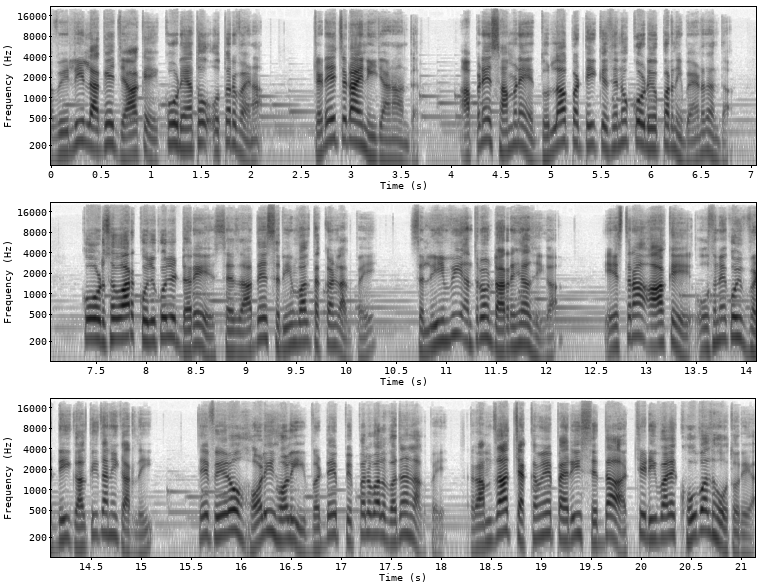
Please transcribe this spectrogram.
ਹਵੇਲੀ ਲਾਗੇ ਜਾ ਕੇ ਘੋੜਿਆਂ ਤੋਂ ਉਤਰ ਬਹਿਣਾ। ਚੜੇ ਚੜਾਈ ਨਹੀਂ ਜਾਣਾ ਅੰਦਰ। ਆਪਣੇ ਸਾਹਮਣੇ ਦੁੱਲਾ ਪੱਟੀ ਕਿਸੇ ਨੂੰ ਘੋੜੇ ਉੱਪਰ ਨਹੀਂ ਬਹਿਣ ਦਿੰਦਾ। ਘੋੜਸਵਾਰ ਕੁਝ ਕੁਝ ਡਰੇ, ਸਹਿਜ਼ਾਦੇ ਸਲੀਮ ਵੱਲ ਤੱਕਣ ਲੱਗ ਪਏ। ਸਲੀਮ ਵੀ ਅੰਦਰੋਂ ਡਰ ਰਿਹਾ ਸੀਗਾ। ਇਸ ਤਰ੍ਹਾਂ ਆ ਕੇ ਉਸਨੇ ਕੋਈ ਵੱਡੀ ਗਲਤੀ ਤਾਂ ਨਹੀਂ ਕਰ ਲਈ। ਤੇ ਫਿਰ ਉਹ ਹੌਲੀ-ਹੌਲੀ ਵੱਡੇ ਪਿੱਪਲ ਵੱਲ ਵਧਣ ਲੱਗ ਪਏ। ਰਮਜ਼ਾ ਚੱਕਵੇਂ ਪੈਰੀ ਸਿੱਧਾ ਝਿੜੀ ਵਾਲੇ ਖੂਹ ਵੱਲ ਹੋ ਤੁਰਿਆ।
